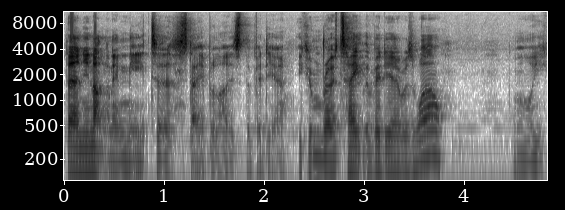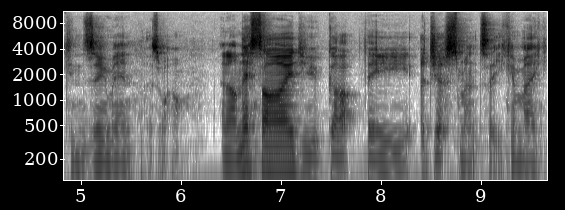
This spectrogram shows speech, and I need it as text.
then you're not going to need to stabilize the video. You can rotate the video as well, or you can zoom in as well. And on this side, you've got the adjustments that you can make.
